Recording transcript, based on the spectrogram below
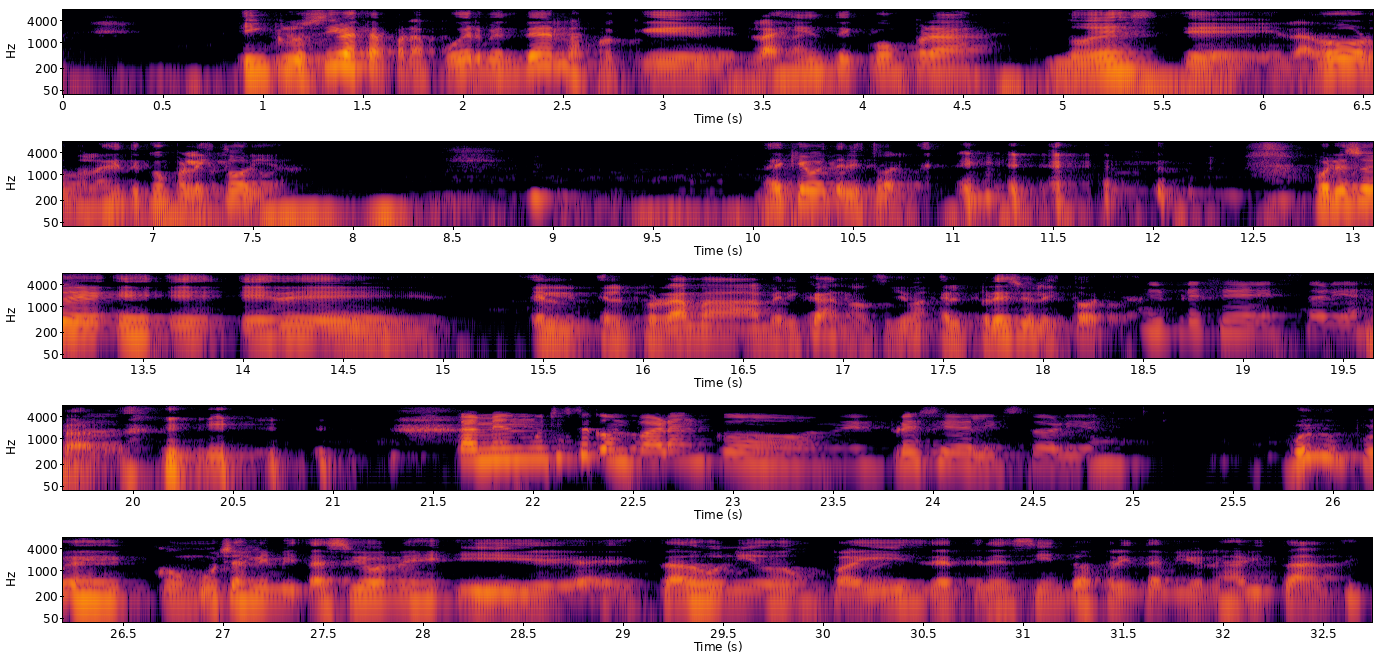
inclusive hasta para poder venderlas, porque la gente compra, no es eh, el adorno, la gente compra la historia. Hay que vender la historia. Por eso es, de el, programa americano, se llama El precio de la historia. El precio de la historia. También muchos se comparan con el precio de la historia. Bueno, pues con muchas limitaciones y eh, Estados Unidos es un país de 330 millones de habitantes.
